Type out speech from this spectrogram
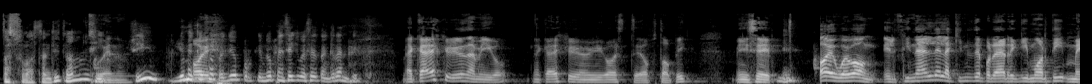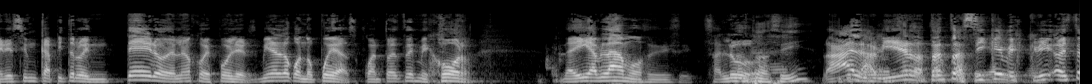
Pasó bastantito, ¿no? Sí, bueno. sí, yo me quedé sorprendido porque no pensé que iba a ser tan grande. Me acaba de escribir un amigo, me acaba de escribir un amigo este off topic. Me dice, ¿Eh? oye huevón, el final de la quinta temporada de Ricky Morty merece un capítulo entero de Lejos de Spoilers. Míralo cuando puedas, cuanto antes mejor. De ahí hablamos, dice. Saludos. ¿Tanto así? Ah, la mierda, tanto así que me escrito. Este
